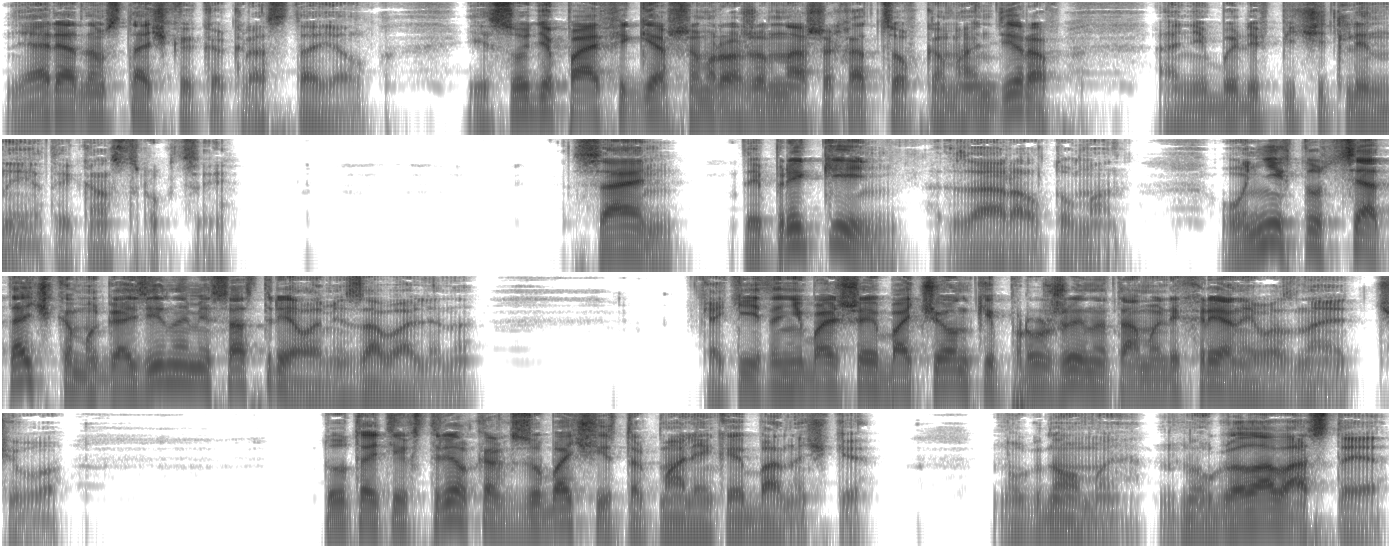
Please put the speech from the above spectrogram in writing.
Я рядом с тачкой как раз стоял, и, судя по офигевшим рожам наших отцов-командиров, они были впечатлены этой конструкцией. «Сань, ты прикинь!» — заорал Туман. «У них тут вся тачка магазинами со стрелами завалена. Какие-то небольшие бочонки, пружины там или хрен его знает чего. Тут этих стрел как зубочисток маленькой баночки. Ну, гномы, ну, головастые.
